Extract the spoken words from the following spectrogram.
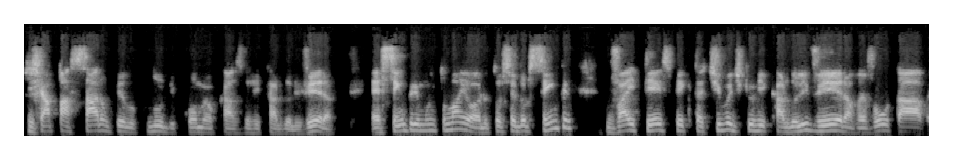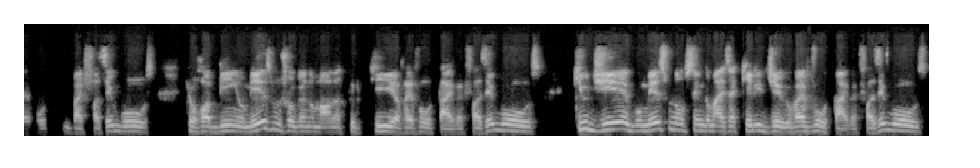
que já passaram pelo clube, como é o caso do Ricardo Oliveira, é sempre muito maior. O torcedor sempre vai ter a expectativa de que o Ricardo Oliveira vai voltar, vai, vai fazer gols, que o Robinho, mesmo jogando mal na Turquia, vai voltar e vai fazer gols, que o Diego, mesmo não sendo mais aquele Diego, vai voltar e vai fazer gols,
